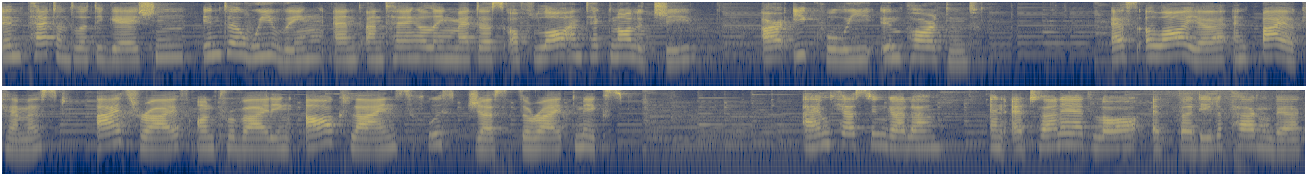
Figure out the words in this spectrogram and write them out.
In patent litigation, interweaving and untangling matters of law and technology are equally important. As a lawyer and biochemist, I thrive on providing our clients with just the right mix. I'm Kerstin Galler, an attorney at law at Bardehle Pagenberg.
